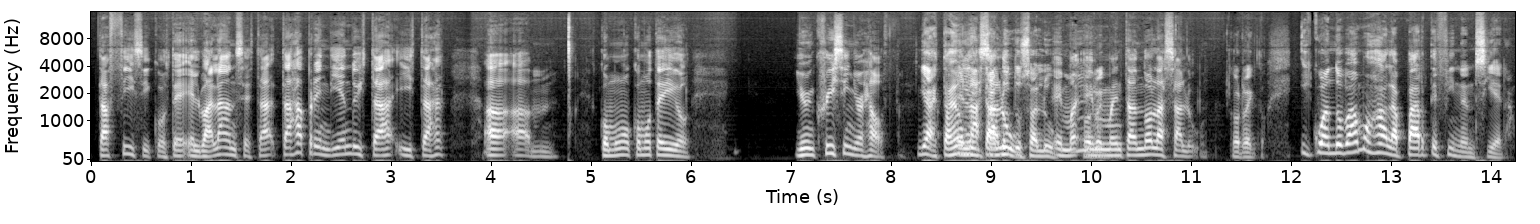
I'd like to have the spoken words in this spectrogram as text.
estás físico, el balance, estás, estás aprendiendo y estás, y estás uh, ¿cómo, cómo te digo? You're increasing your health. Ya, estás aumentando tu salud. aumentando la salud. Correcto. Y cuando vamos a la parte financiera,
